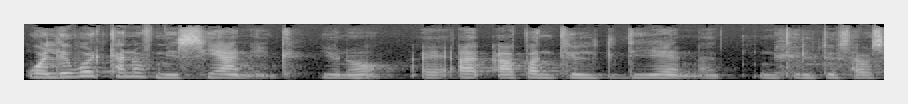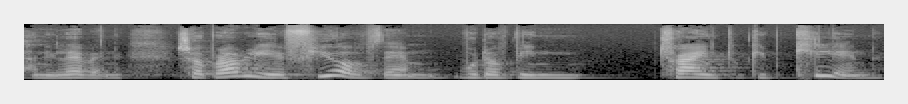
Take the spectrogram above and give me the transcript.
well, they were kind of messianic, you know, uh, up until the end, uh, until 2011. So probably a few of them would have been trying to keep killing.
